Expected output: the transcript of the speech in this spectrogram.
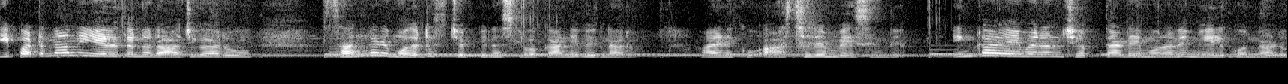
ఈ పట్టణాన్ని ఏలుతున్న రాజుగారు సంగడి మొదటి చెప్పిన శ్లోకాన్ని విన్నారు. ఆయనకు ఆశ్చర్యం వేసింది. ఇంకా ఏమైనా చెప్తాడేమోనని మేలుకొన్నాడు.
